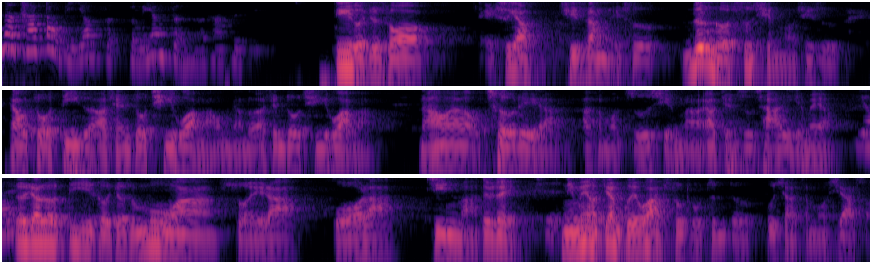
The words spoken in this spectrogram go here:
那他到底要怎怎么样整合他自己？第一个就是说，也是要，其实上也是任何事情啊，其实要做第一个要先做企划嘛，我们讲都要先做企划嘛，然后要有策略啊，要怎么执行啊，要检视差异有没有？有这叫做第一个就是木啊、水啦、火啦、金嘛，对不对？是你没有这样规划，属土真的不晓得怎么下手。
